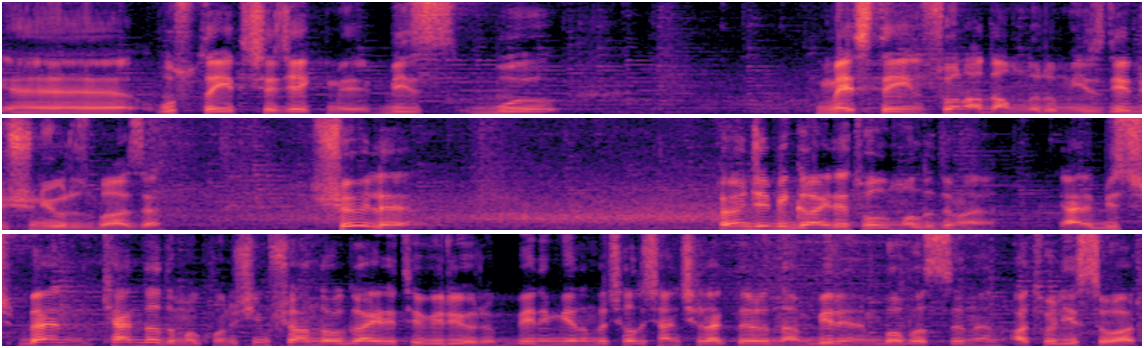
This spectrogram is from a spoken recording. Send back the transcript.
Ee, usta yetişecek mi? Biz bu mesleğin son adamları mıyız diye düşünüyoruz bazen. Şöyle, önce bir gayret olmalı değil mi? Yani biz ben kendi adıma konuşayım. Şu anda o gayreti veriyorum. Benim yanımda çalışan çıraklarından birinin babasının atölyesi var.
